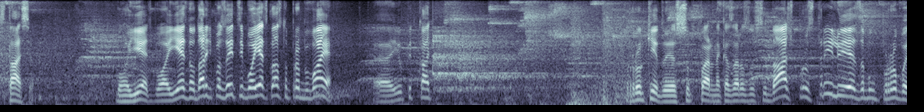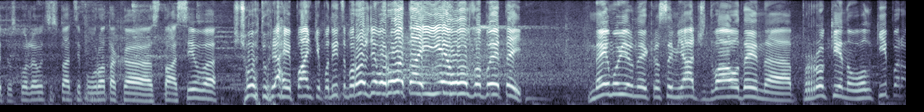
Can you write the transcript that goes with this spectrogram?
Стасів. Боєць, боєць. На ударній позиції боєць класно пробиває. Е, і у підкаті. Прокидує суперника зараз усідач, прострілює, забув пробити. Схоже, у цій ситуації по воротах е, Стасів. Що витворяє паньки? Подивіться, порожні ворота і є гол забитий. Неймовірної краси м'яч 2-1. Е, Прокинув голкіпера.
